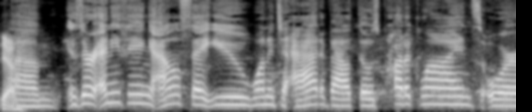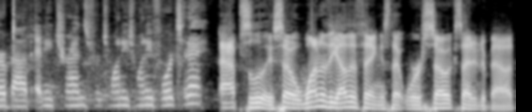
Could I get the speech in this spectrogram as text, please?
Yeah. Um, is there anything else that you wanted to add about those product lines or about any trends for 2024 today? Absolutely. So, one of the other things that we're so excited about,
